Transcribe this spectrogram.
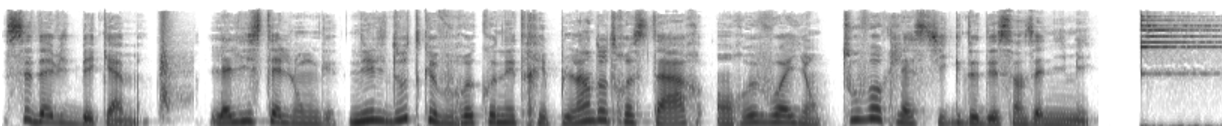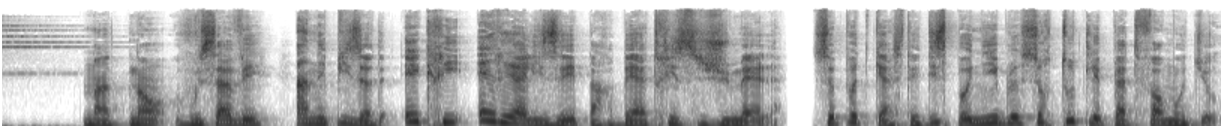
c'est David Beckham. La liste est longue. Nul doute que vous reconnaîtrez plein d'autres stars en revoyant tous vos classiques de dessins animés. Maintenant, vous savez, un épisode écrit et réalisé par Béatrice Jumel. Ce podcast est disponible sur toutes les plateformes audio.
